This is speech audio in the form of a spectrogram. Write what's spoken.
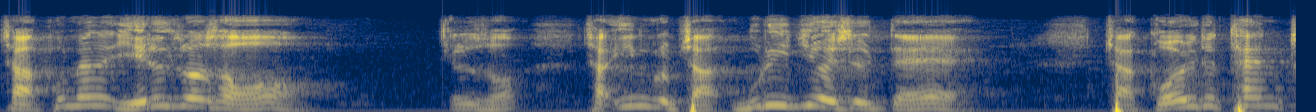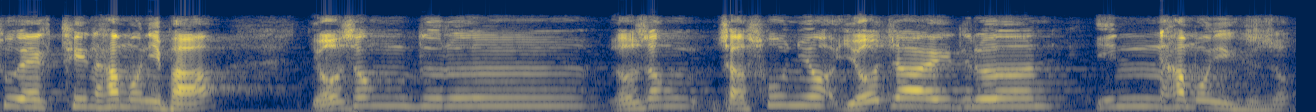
자, 보면은 예를 들어서 예를 들어서 자, group 자, 무리지어 있을 때 자, to act in harmony 봐. 여성들은 여성 자 소녀 여자아이들은 인하모니 그죠?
